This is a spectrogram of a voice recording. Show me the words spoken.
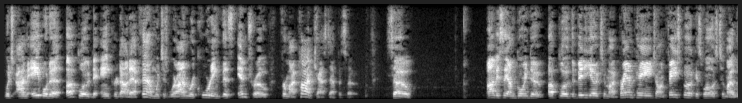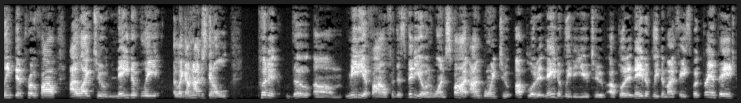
which I'm able to upload to anchor.fm, which is where I'm recording this intro for my podcast episode. So obviously I'm going to upload the video to my brand page on Facebook as well as to my LinkedIn profile. I like to natively like I'm not just going to put it the um, media file for this video in one spot. I'm going to upload it natively to YouTube, upload it natively to my Facebook brand page.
